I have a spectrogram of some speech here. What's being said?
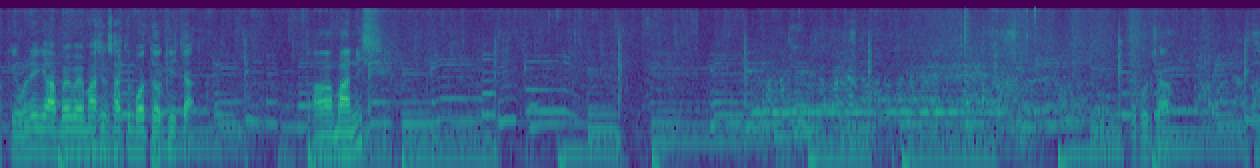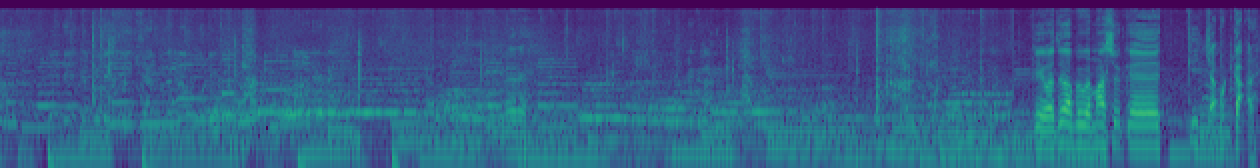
Okey, kemudian kita abang masuk satu botol kecap uh, manis. Kocak. Okey, lepas tu abang masuk ke kicap pekat dah.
